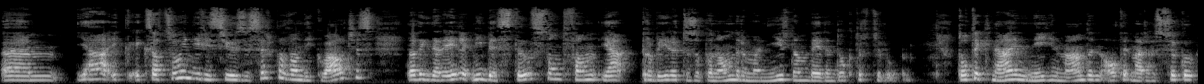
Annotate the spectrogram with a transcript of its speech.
Um, ja, ik, ik zat zo in die vicieuze cirkel van die kwaaltjes, dat ik daar eigenlijk niet bij stil stond van, ja, probeer het dus op een andere manier dan bij de dokter te lopen. Tot ik na negen maanden altijd maar gesukkel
